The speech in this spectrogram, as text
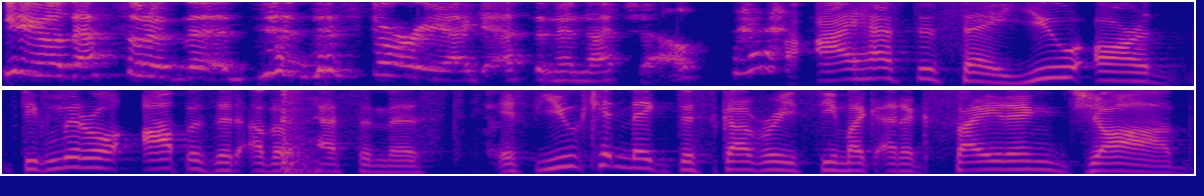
you know, that's sort of the, the, the story, I guess, in a nutshell. I have to say, you are the literal opposite of a pessimist. If you can make discovery seem like an exciting job,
